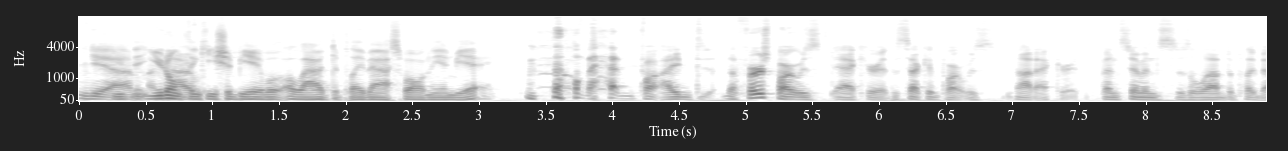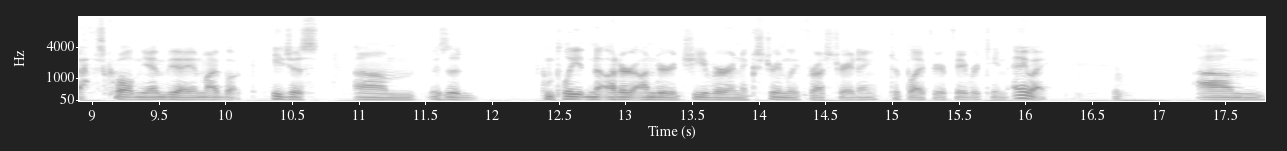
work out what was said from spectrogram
Yeah. You, th- you don't think he should be able allowed to play basketball in the NBA. That part, I, the first part was accurate. The second part was not accurate. Ben Simmons is allowed to play basketball in the NBA in my book. He just um, is a complete and utter underachiever and extremely frustrating to play for your favorite team. Anyway, um,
